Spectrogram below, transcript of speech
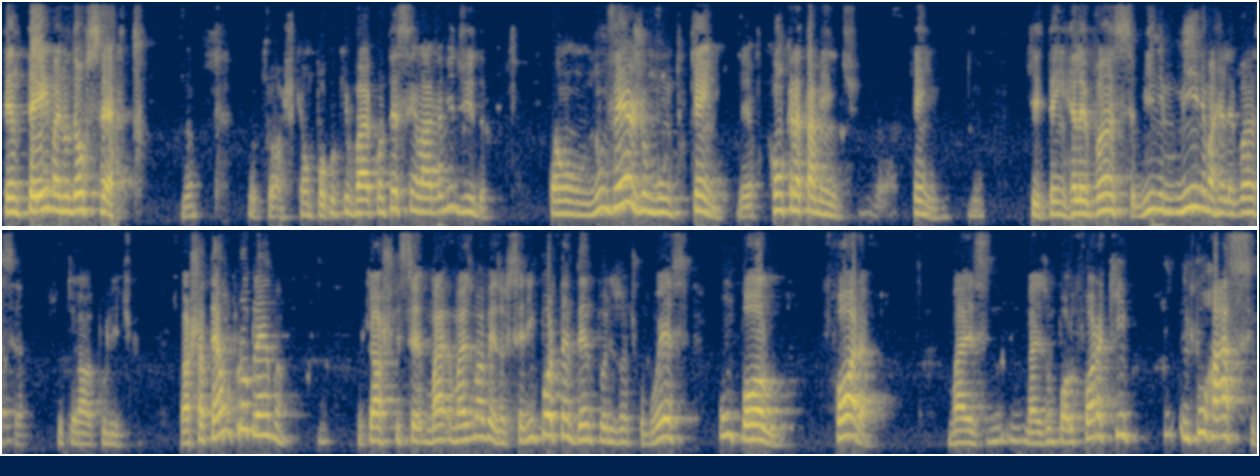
tentei, mas não deu certo. Né? O que eu acho que é um pouco o que vai acontecer em larga medida. Então, não vejo muito quem, né, concretamente, quem que tem relevância, mínima, mínima relevância estrutural e política. Eu acho até um problema, porque eu acho que, ser, mais uma vez, seria importante dentro do horizonte como esse, um polo fora, mas, mas um polo fora que empurrasse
